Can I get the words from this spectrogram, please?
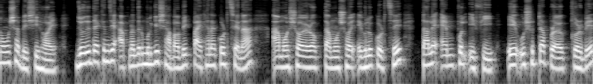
সমস্যা বেশি হয়, যদি দেখেন যে আপনাদের মুরগি স্বাভাবিক পায়খানা করছে না, আমশয়, রক্তামশয় এগুলো করছে, তাহলে অ্যাম্পল ইফি এই ওষুধটা প্রয়োগ করবেন,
